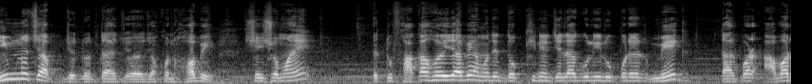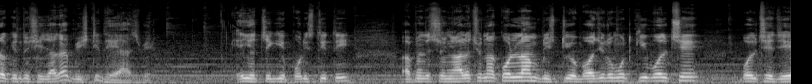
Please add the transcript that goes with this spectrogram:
নিম্নচাপ যখন হবে, সেই সময়ে একটু ফাঁকা হয়ে যাবে, আমাদের দক্ষিণের জেলাগুলির উপরের মেঘ, তারপর আবারও কিন্তু সেই জায়গায় বৃষ্টি ধেয়ে আসবে। এই হচ্ছে গিয়ে পরিস্থিতি। আপনাদের সঙ্গে আলোচনা করলাম, বৃষ্টি ও বজ্রমুট কী বলছে? বলছে যে,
